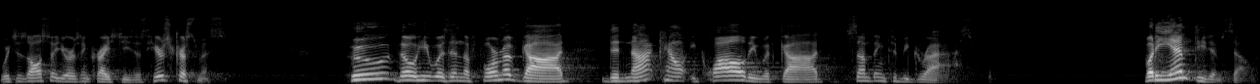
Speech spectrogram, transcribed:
which is also yours in Christ Jesus. Here's Christmas. Who, though he was in the form of God, did not count equality with God something to be grasped, but he emptied himself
